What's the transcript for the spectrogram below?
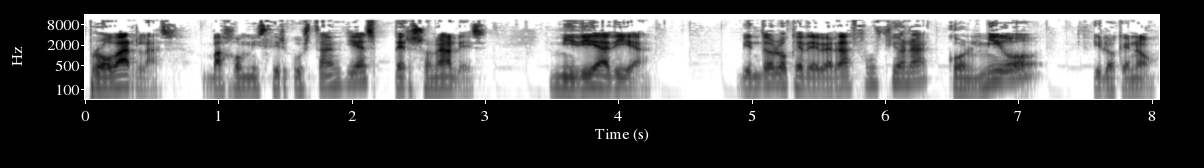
probarlas bajo mis circunstancias personales, mi día a día, viendo lo que de verdad funciona conmigo y lo que no.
